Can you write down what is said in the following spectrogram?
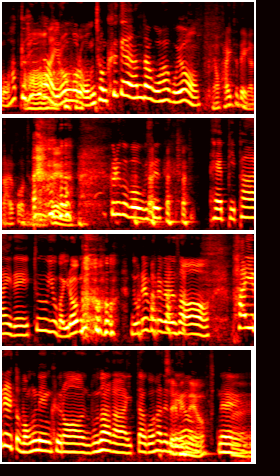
뭐 학교 행사 아. 이런 거를 엄청 크게 한다고 하고요. 그냥 화이트데이가 나을 것 같은데. 네. 그리고 뭐 무슨 happy pi day to you 막 이런 거 노래 부르면서 파이를 또 먹는 그런 문화가 있다고 하는데요. 재밌네요. 네. 네.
